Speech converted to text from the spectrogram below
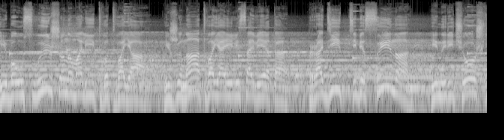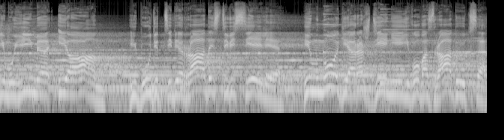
ибо услышана молитва твоя, и жена твоя Елисавета родит тебе сына, и наречешь ему имя Иоанн, и будет тебе радость и веселье, и многие о рождении его возрадуются,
